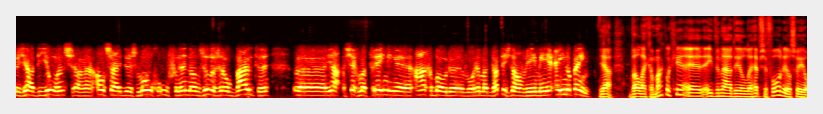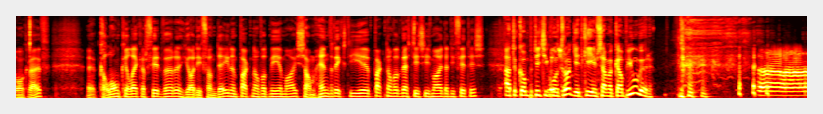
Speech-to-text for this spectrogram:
Dus ja, die jongens, uh, als zij dus mogen oefenen, dan zullen ze ook buiten uh, ja, zeg maar trainingen aangeboden worden. Maar dat is dan weer meer één op één. Ja, wel lekker makkelijk. Hè? Ieder nadeel heeft zijn voordeel, zo Johan Cruijff. Uh, Kalonke lekker fit worden. Jordi van Delen pakt nog wat meer mooi. Sam Hendricks die uh, pakt nog wat wedstrijdjes mooi dat hij fit is. Uit de competitie gewoon trok je het keer hem samen kampioen worden. Uh,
